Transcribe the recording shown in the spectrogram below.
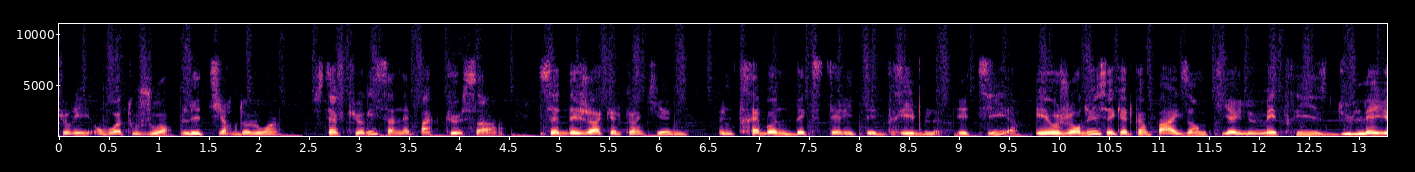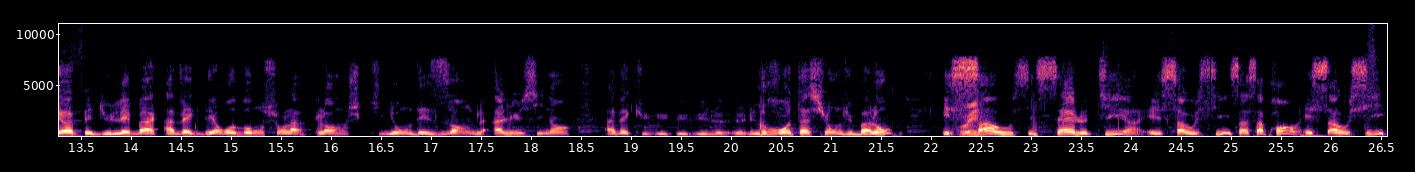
Curry on voit toujours les tirs de loin. Steph Curry, ça n'est pas que ça. C'est déjà quelqu'un qui a une une très bonne dextérité dribble et tir. Et aujourd'hui, c'est quelqu'un, par exemple, qui a une maîtrise du lay-up et du lay-back avec des rebonds sur la planche qui ont des angles hallucinants avec une, rotation du ballon. Et ça aussi, c'est le tir. Et ça aussi, ça s'apprend. Et ça aussi,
